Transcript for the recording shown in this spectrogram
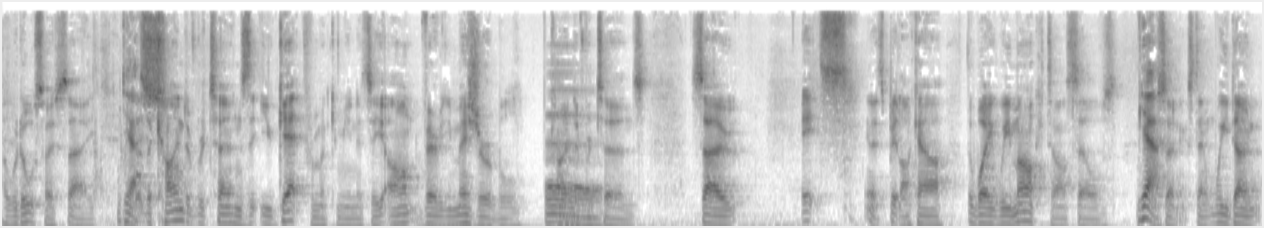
I would also say Yes. that the kind of returns that you get from a community aren't very measurable kind of mm. returns. So it's you know, it's a bit like our the way we market ourselves. Yeah. to a certain extent, we don't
